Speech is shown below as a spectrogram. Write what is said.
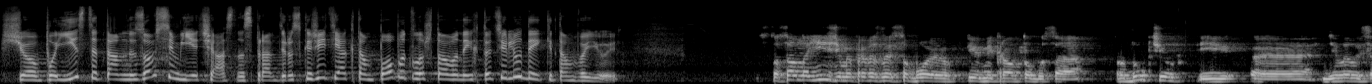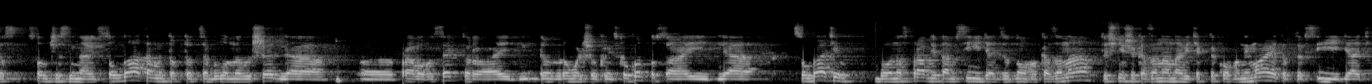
що поїсти там не зовсім є час. Насправді розкажіть, як там побут влаштований, і хто ці люди, які там воюють? Стосовно їжі, ми привезли з собою пів мікроавтобуса продуктів і е, ділилися в тому числі навіть солдатами. Тобто, це було не лише для е, правого сектору, а й добровольчого українського корпусу, а й для солдатів. Бо насправді там всі їдять з одного казана, точніше, казана навіть як такого немає. Тобто, всі їдять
